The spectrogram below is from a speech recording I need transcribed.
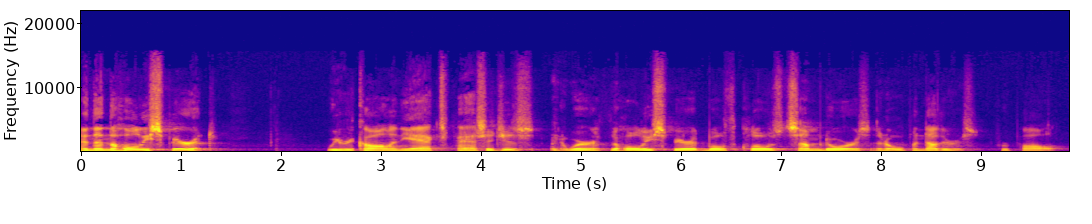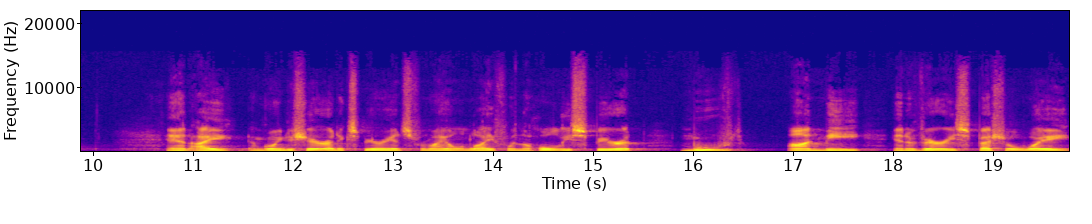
And then the Holy Spirit. We recall in the Acts passages where the Holy Spirit both closed some doors and opened others for Paul. And I am going to share an experience from my own life when the Holy Spirit moved on me in a very special way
